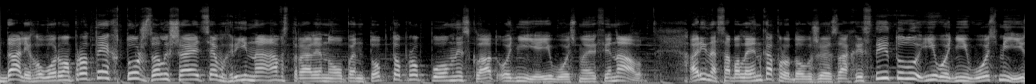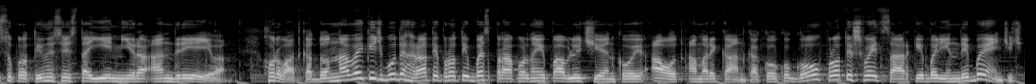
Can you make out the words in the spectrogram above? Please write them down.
Далі говоримо про те, хто ж залишається в грі на Australian Open, тобто про повний склад однієї восьмої фіналу. Аріна Сабаленка продовжує захист титулу, і в одній восьмій її супротивницею стає Міра Андрієва. Хорватка Донна Векіч буде грати проти безпрапорної Павлюченкової, а от американка Коко Гоу проти швейцарки Белінди Бенчич,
